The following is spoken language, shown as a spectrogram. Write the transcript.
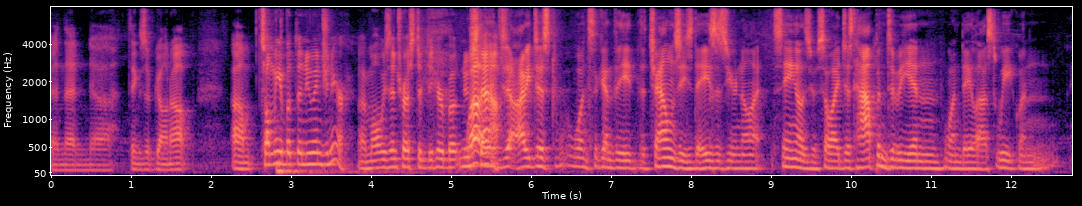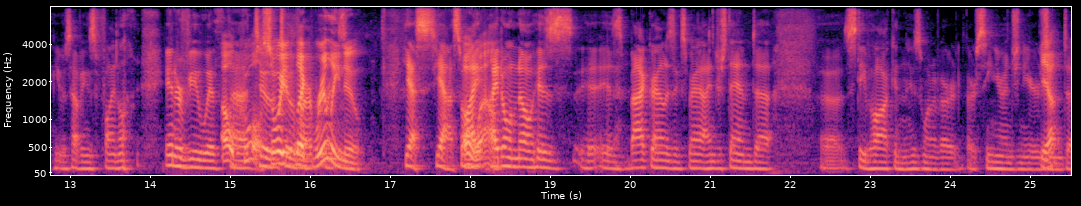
and then uh, things have gone up. Um, tell me about the new engineer. I'm always interested to hear about new well, staff. I just once again the the challenge these days is you're not seeing others. So I just happened to be in one day last week when he was having his final interview with. Oh, uh, cool! two- so he two like really prints. new. Yes, yeah. So Oh, I, wow. I don't know his his background, his experience. I understand uh, uh, Steve Hawken, who's one of our, our senior engineers Yeah. and uh,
